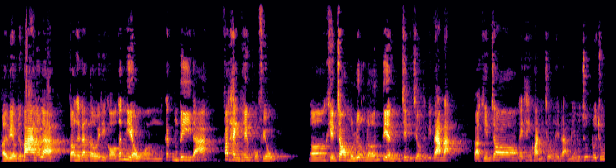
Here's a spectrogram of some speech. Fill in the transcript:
Và điều thứ ba nữa là do thời gian tới thì có rất nhiều ờ, các công ty đã phát hành thêm cổ phiếu uh, khiến cho một lượng lớn tiền trên thị trường sẽ bị giam lại và khiến cho cái thanh khoản thị trường thể giảm đi một chút đôi chút.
